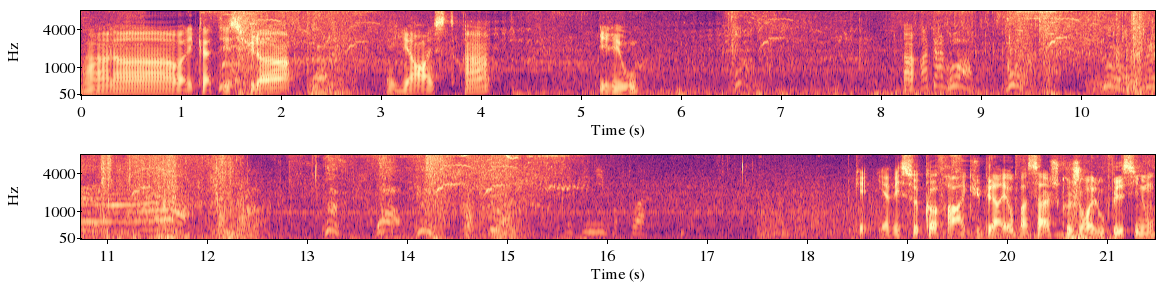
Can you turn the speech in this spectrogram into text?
Voilà, on va l'éclater celui-là. Et il en reste un. Il est où À ta droite C'est fini pour toi. Il y avait ce coffre à récupérer au passage que j'aurais loupé sinon.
